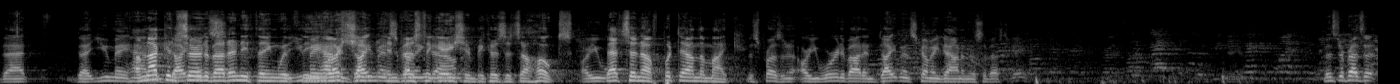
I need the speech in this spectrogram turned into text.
that, that you may have I'm not concerned about anything with you the may have Russian investigation because it's a hoax. Are you- That's enough. Put down the mic. Mr. President, are you worried about indictments coming down in this investigation? Mr. President,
